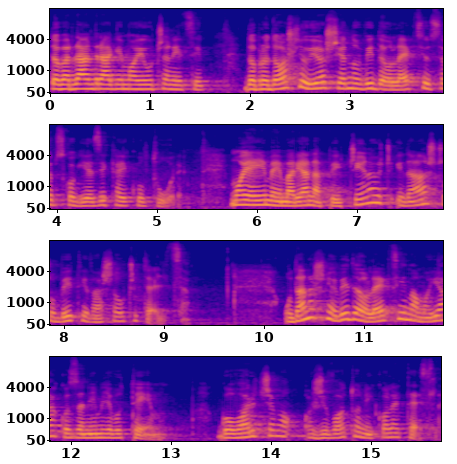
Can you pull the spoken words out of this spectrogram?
Dobar dan, dragi moji učenici. Dobrodošli u još jednu video lekciju srpskog jezika i kulture. Moje ime je Marijana Pejčinović i danas ću biti vaša učiteljica. U današnjoj video lekciji imamo jako zanimljivu temu. Govorit ćemo o životu Nikole Tesle,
